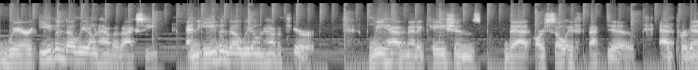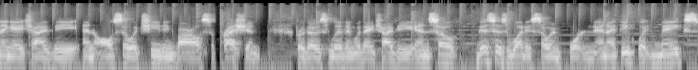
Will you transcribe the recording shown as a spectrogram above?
where even though we don't have a vaccine and even though we don't have a cure, we have medications that are so effective at preventing HIV and also achieving viral suppression for those living with HIV. And so this is what is so important. And I think what makes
